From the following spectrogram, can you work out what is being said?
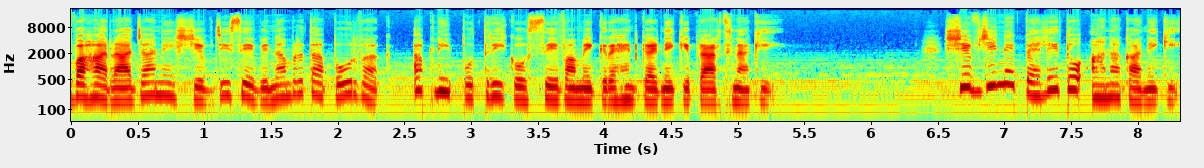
वहाँ राजा ने शिवजी से विनम्रता पूर्वक अपनी पुत्री को सेवा में ग्रहण करने की प्रार्थना की। शिवजी ने पहले तो आनाकानी की,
